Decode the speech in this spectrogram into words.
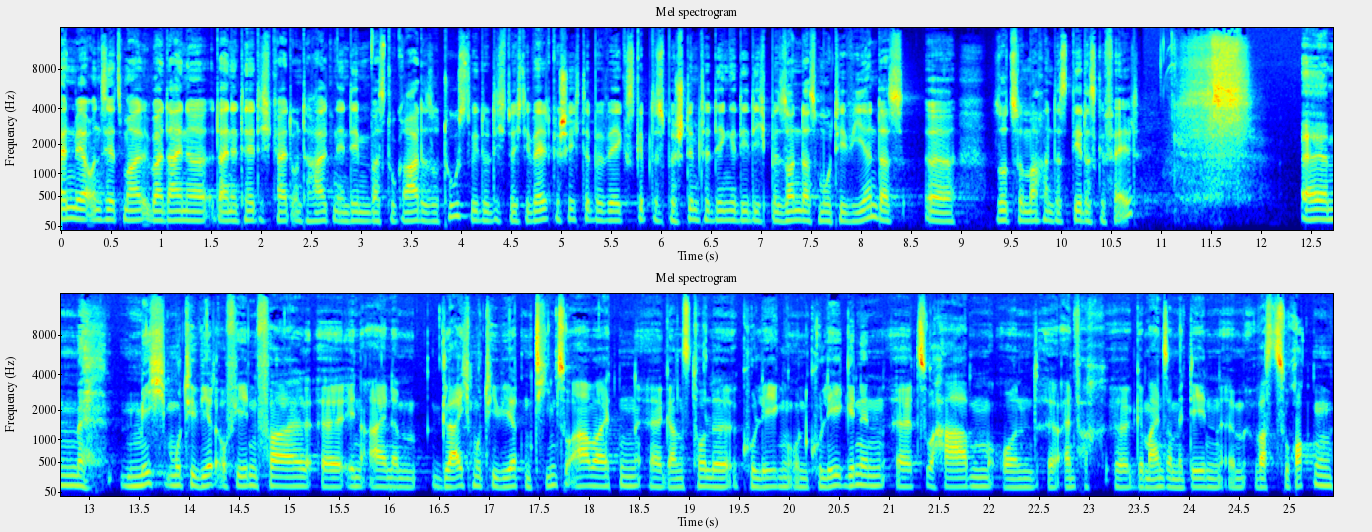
wenn wir uns jetzt mal über deine, deine Tätigkeit unterhalten, in dem, was du gerade so tust, wie du dich durch die Weltgeschichte bewegst, gibt es bestimmte Dinge, die dich besonders motivieren, das äh, so zu machen, dass dir das gefällt? Ähm, mich motiviert auf jeden Fall, äh, in einem gleich motivierten Team zu arbeiten, äh, ganz tolle Kollegen und Kolleginnen äh, zu haben und äh, einfach äh, gemeinsam mit denen ähm, was zu rocken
